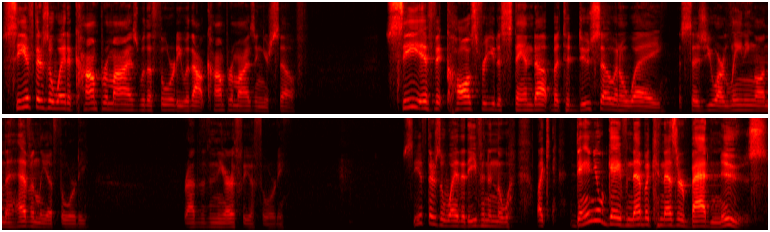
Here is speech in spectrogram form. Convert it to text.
See if there's a way to compromise with authority without compromising yourself. See if it calls for you to stand up, but to do so in a way that says you are leaning on the heavenly authority rather than the earthly authority. See if there's a way that even in the like Daniel gave Nebuchadnezzar bad news.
